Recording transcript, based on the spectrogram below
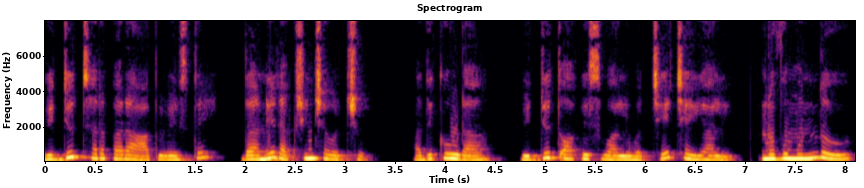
విద్యుత్ సరఫరా ఆపివేస్తే దాన్ని రక్షించవచ్చు. అది కూడా విద్యుత్ ఆఫీస్ వాళ్ళు వచ్చే చెయ్యాలి. నువ్వు ముందు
